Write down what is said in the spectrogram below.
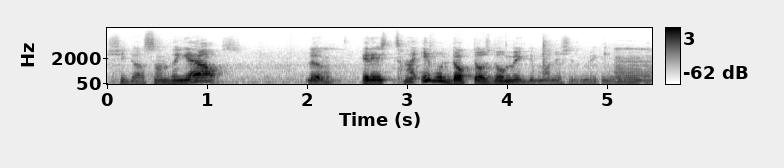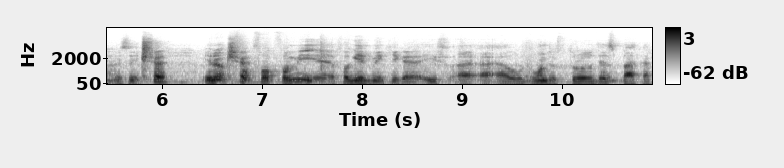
she does something else. Look mm. it is time even doctors don't make the money she's making. Mm. you see true. you know, for, for, for, me, uh, forgive me, Kike, if I, I, I, would want to throw this back at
